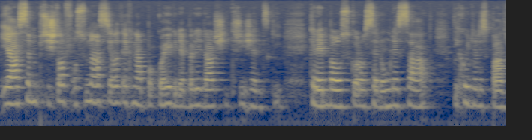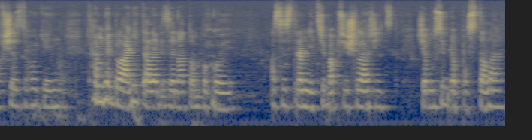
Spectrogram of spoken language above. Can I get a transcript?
já jsem přišla v 18 letech na pokoji, kde byly další tři ženský, které bylo skoro 70, ty chodili spát v 6 hodin, tam nebyla ani televize na tom pokoji. A sestra mě třeba přišla říct, že musím do postele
